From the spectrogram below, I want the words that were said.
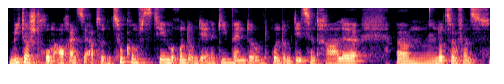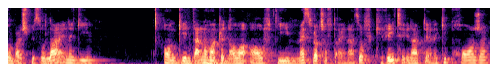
Mieterstrom auch eines der absoluten Zukunftsthemen rund um die Energiewende und rund um dezentrale ähm, Nutzung von zum Beispiel Solarenergie und gehen dann nochmal genauer auf die Messwirtschaft ein, also auf Geräte innerhalb der Energiebranche.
